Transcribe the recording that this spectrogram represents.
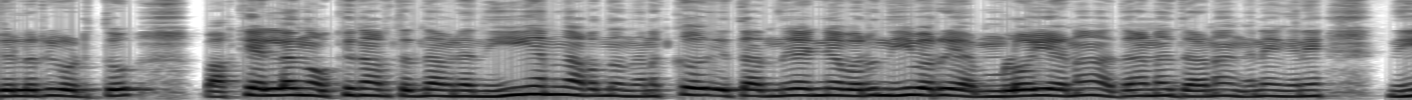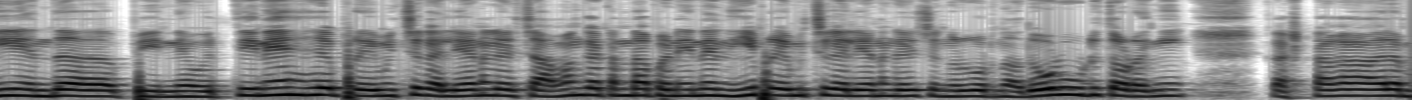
ജ്വല്ലറി കൊടുത്തു. ബാക്കിയെല്ലാം നോക്കി നടത്തുന്നത് അവനെ. നീ ഇങ്ങനെ നടന്നു? നിനക്ക് തന്നു കഴിഞ്ഞാൽ വെറും നീ വെറും എംപ്ലോയി ആണ്. അതാണ് ഇതാണ് അങ്ങനെ ഇങ്ങനെ. നീ എന്താ പിന്നെ ഒരുത്തിനെ പ്രേമിച്ച് കല്യാണം കഴിച്ച് അവൻ കെട്ടണ്ട പെണ്ണിനെ നീ പ്രേമിച്ച് കല്യാണം കഴിച്ച് ഇങ്ങോട്ട് കൊടുത്തു. അതോടുകൂടി തുടങ്ങി കഷ്ടകാലം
